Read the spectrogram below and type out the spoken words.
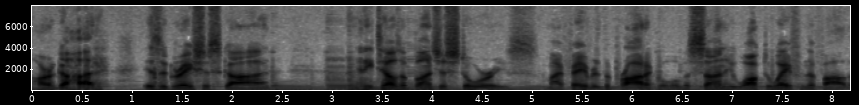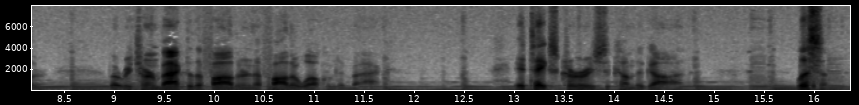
Our God is a gracious God, and He tells a bunch of stories. My favorite, the prodigal, of a son who walked away from the Father, but returned back to the Father, and the Father welcomed him back. It takes courage to come to God. Listen,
